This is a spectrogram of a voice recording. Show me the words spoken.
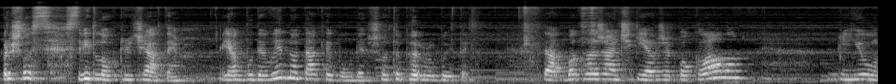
Прийшлось світло включати. Як буде видно, так і буде. Що тепер робити? Так, баклажанчики я вже поклала. Лью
